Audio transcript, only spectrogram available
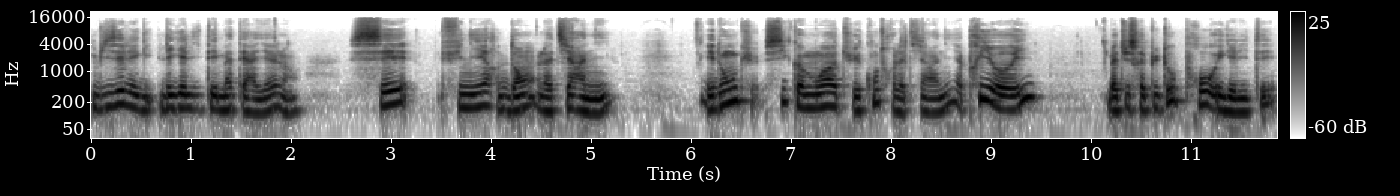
viser l'égalité matérielle, c'est finir dans la tyrannie. Et donc, si comme moi tu es contre la tyrannie, a priori, bah, tu serais plutôt pro-égalité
